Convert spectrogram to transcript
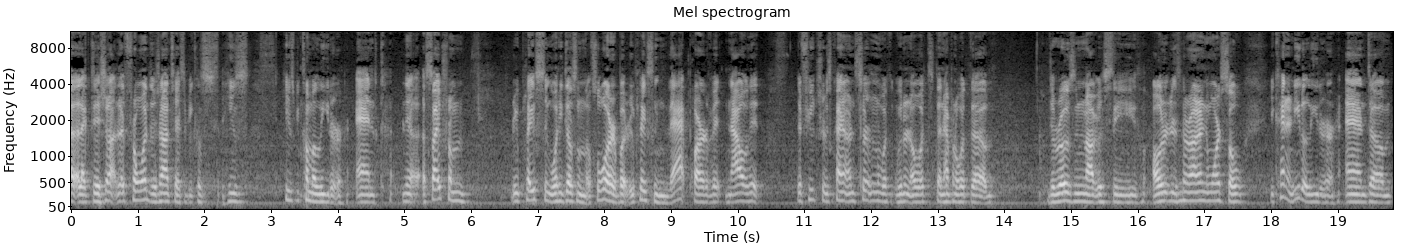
Uh, like Dejounte, from what Dejounte because he's he's become a leader, and you know, aside from replacing what he does on the floor, but replacing that part of it now that the future is kind of uncertain. With we don't know what's going to happen with the DeRozan. Obviously, Aldridge isn't around anymore, so you kind of need a leader, and um,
